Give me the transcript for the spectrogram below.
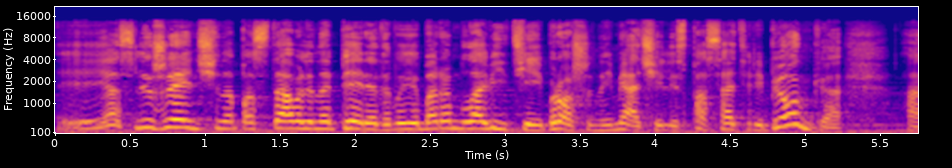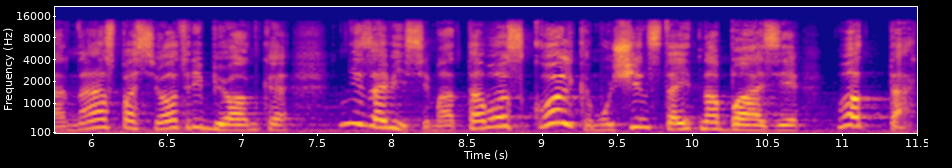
И если женщина поставлена перед выбором ловить ей брошенный мяч или спасать ребенка, она спасет ребенка, независимо от того, сколько мужчин стоит на базе. Вот так.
